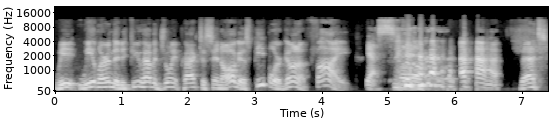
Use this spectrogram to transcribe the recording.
We we learned that if you have a joint practice in August, people are gonna fight. Yes. Uh, that's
